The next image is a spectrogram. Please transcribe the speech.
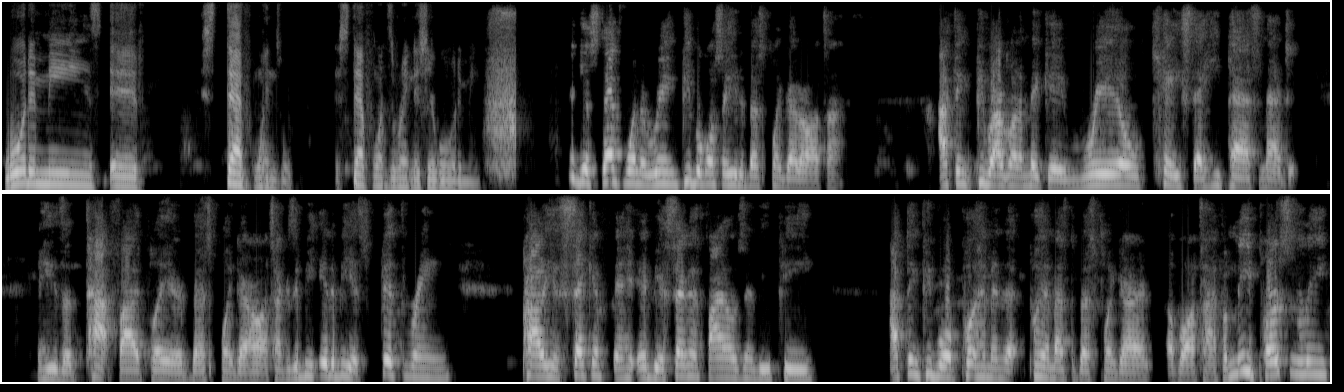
what it means if Steph wins, if Steph wins the ring this year, what would it mean? I think if Steph win the ring, people are gonna say he's the best point guard of all time. I think people are gonna make a real case that he passed Magic, and he's a top five player, best point guard all time. Because it'd be it'd be his fifth ring, probably his second. It'd be a second Finals MVP. I think people will put him in the put him as the best point guard of all time. For me personally,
